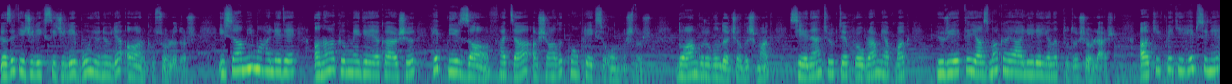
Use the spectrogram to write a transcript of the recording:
gazetecilik sicili bu yönüyle ağır kusurludur. İslami mahallede ana akım medyaya karşı hep bir zaaf hatta aşağılık kompleksi olmuştur. Doğan grubunda çalışmak, CNN Türk'te program yapmak, hürriyette yazmak hayaliyle yanıp tutuşurlar. Akif peki hepsini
